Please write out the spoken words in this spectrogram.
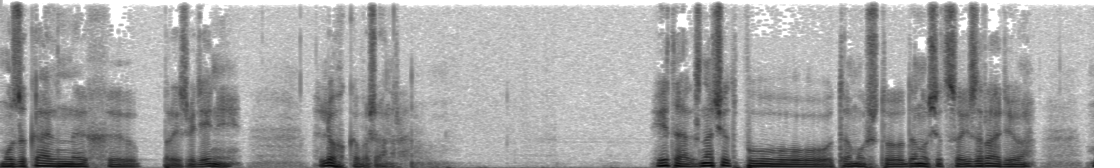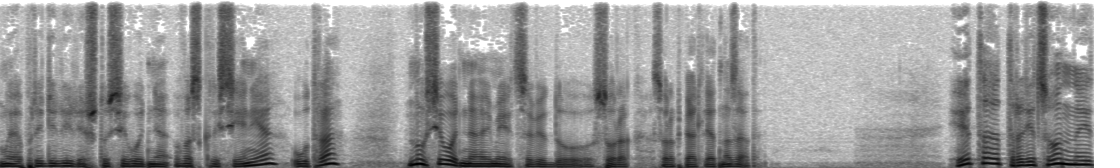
музыкальных э, произведений легкого жанра. Итак, значит, по тому, что доносится из радио, мы определили, что сегодня воскресенье, утро. Ну, сегодня имеется в виду 40-45 лет назад. Это традиционный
